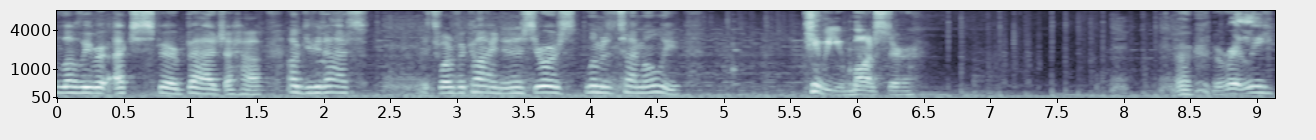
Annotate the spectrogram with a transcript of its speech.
a lovely extra spare badge I have? I'll give you that. It's one of a kind, and it's yours, limited time only. Give it, you monster. Uh, really?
